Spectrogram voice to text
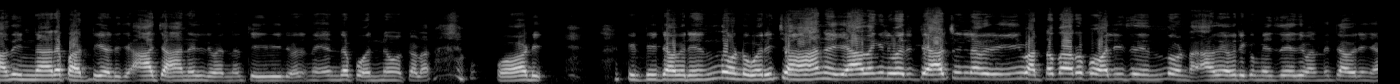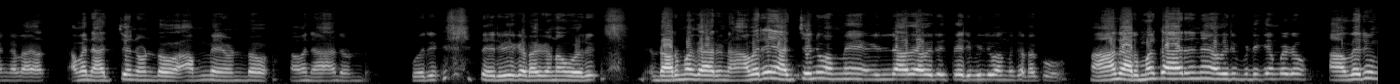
അത് ഇന്നാരെ പട്ടി കടിച്ച ആ ചാനലിൽ വരുന്ന ടി വിയിൽ വരുന്ന എന്റെ പൊന്നുമക്കളെ ഓടി. കിട്ടിയിട്ട് അവരെന്തുകൊണ്ട് ഒരു ചാനൽ ഏതെങ്കിലും ഒരു സ്റ്റേഷനിൽ അവർ ഈ വട്ടപ്പാറ പോലീസ് എന്തുകൊണ്ട് അത് അവർക്ക് മെസ്സേജ് വന്നിട്ട് അവർ ഞങ്ങളെ അവൻ അച്ഛനുണ്ടോ അമ്മയുണ്ടോ അവൻ ആരുണ്ട്? ഒരു തെരുവി കിടക്കണ ഒരു ധർമ്മകാരൻ അവരെ അച്ഛനും അമ്മയും ഇല്ലാതെ അവർ തെരുവിൽ വന്ന് കിടക്കുമോ ആ ധർമ്മക്കാരനെ അവർ പിടിക്കുമ്പോഴും അവരും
